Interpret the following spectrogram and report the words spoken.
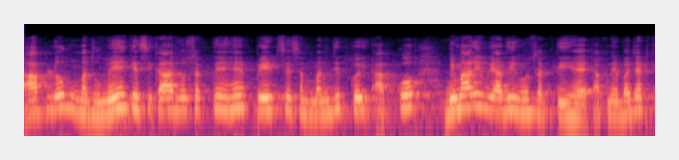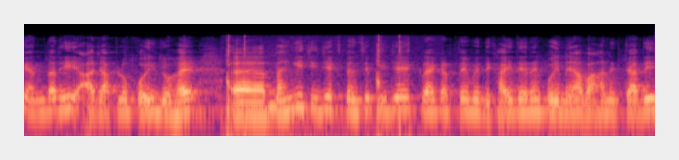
आप लोग मधुमेह के शिकार हो सकते हैं, पेट से संबंधित कोई आपको बीमारी व्याधि हो सकती है। अपने बजट के अंदर ही आज आप लोग कोई जो है महँगी चीज़ें एक्सपेंसिव चीज़ें क्रय करते हुए दिखाई दे रहे हैं, कोई नया वाहन इत्यादि,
